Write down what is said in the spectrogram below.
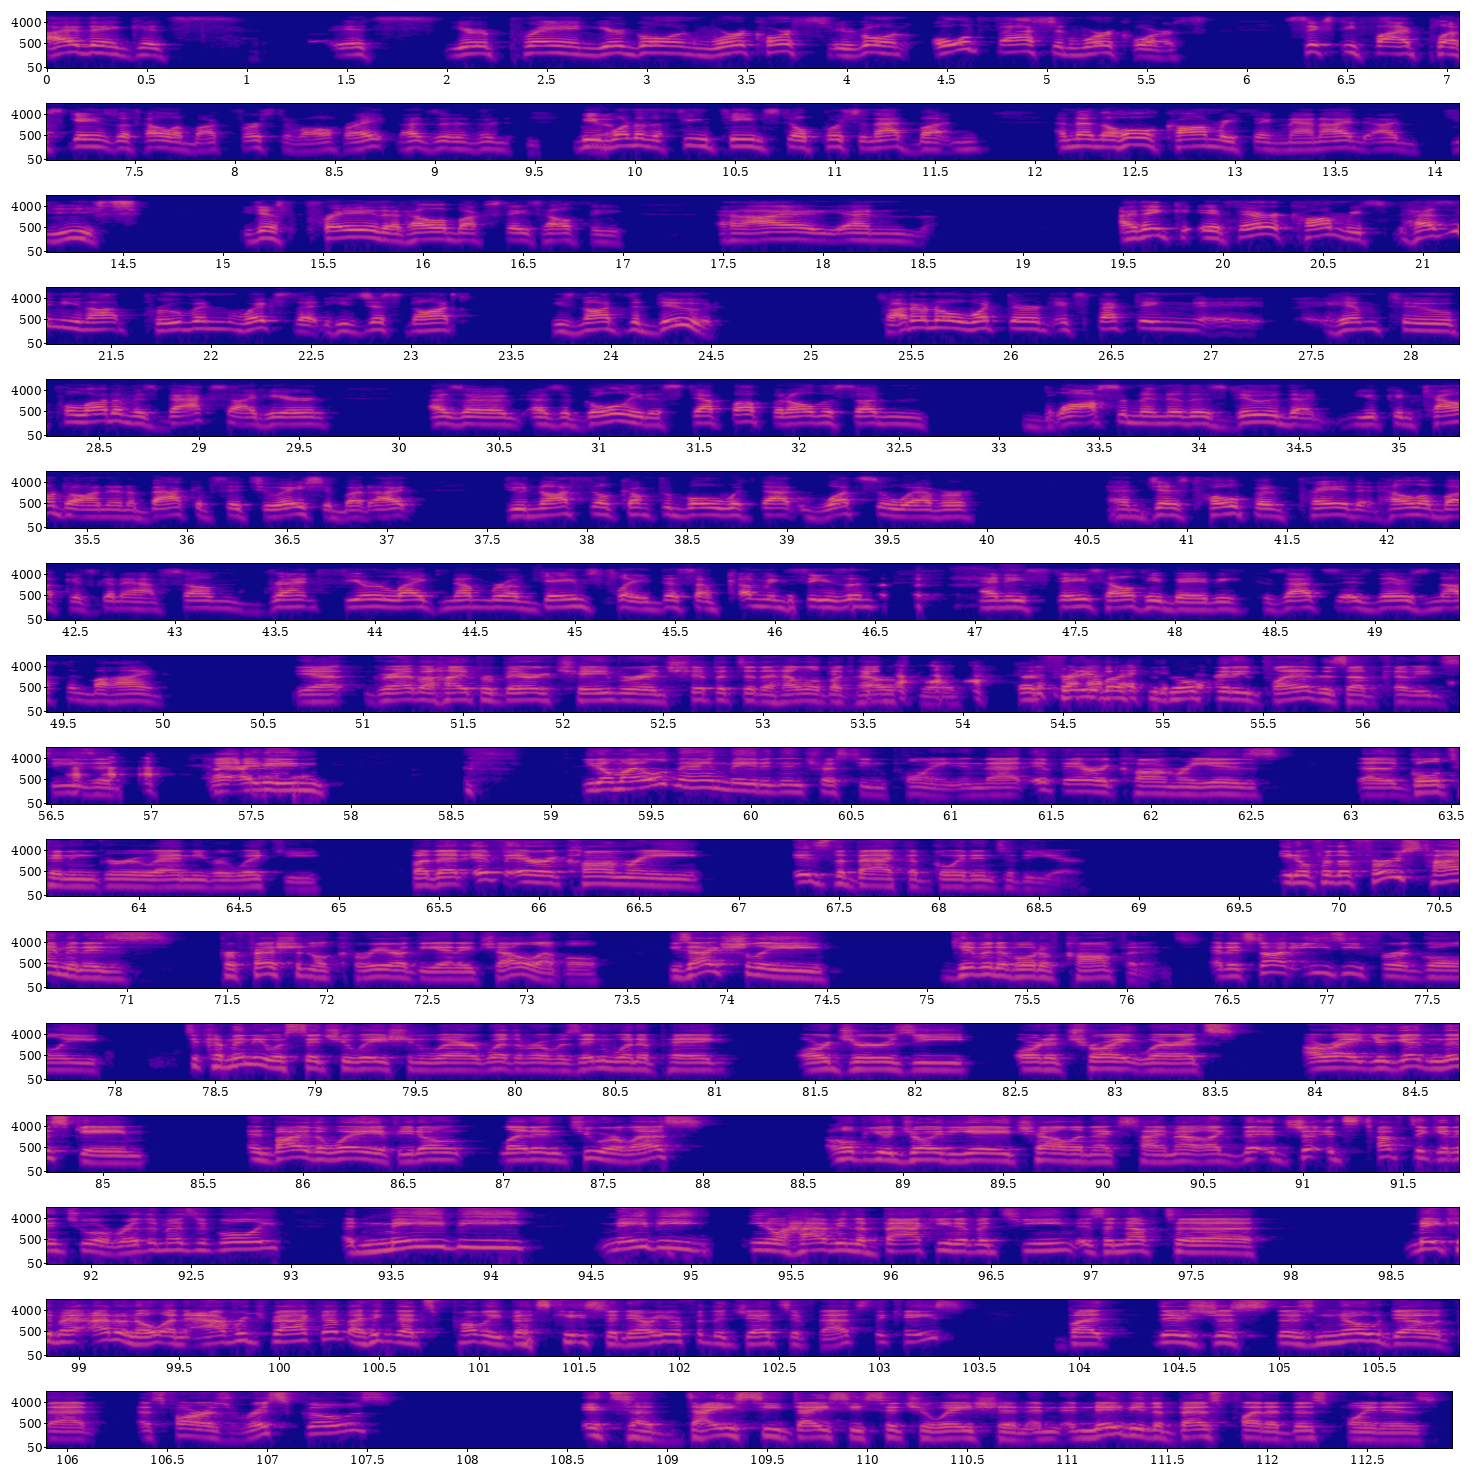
I think it's it's you're praying, you're going workhorse, you're going old-fashioned workhorse. 65 plus games with Hellebuyck, first of all, right? That's a, there'd be Yeah. one of the few teams still pushing that button. And then the whole Comrie thing, man, I, I, geez, you just pray that Hellebuyck stays healthy. And I, and I think if Eric Comrie hasn't he not proven Wicks that he's just not, he's not the dude. So I don't know what they're expecting eh, him to pull out of his backside here as a as a goalie to step up and all of a sudden blossom into this dude that you can count on in a backup situation. But I do not feel comfortable with that whatsoever. And just hope and pray that Hellebuyck is going to have some Grant Fuhr like number of games played this upcoming season, and he stays healthy, baby. Because that's is there's nothing behind. Yeah, grab a hyperbaric chamber and ship it to the Hellebuyck household. That's pretty much the goaltending plan this upcoming season. I, I mean, you know, my old man made an interesting point in that if Eric Comrie is uh, goaltending guru Andy Rowicki, but that if Eric Comrie is the backup going into the year, you know, for the first time in his professional career at the NHL level, he's actually given a vote of confidence. And it's not easy for a goalie to come into a situation where whether it was in Winnipeg or Jersey or Detroit, where it's all right, you're getting this game. And by the way, if you don't let in two or less, hope you enjoy the AHL the next time out. Like it's it's tough to get into a rhythm as a goalie, and maybe maybe you know having the backing of a team is enough to make him I don't know an average backup. I think that's probably best case scenario for the Jets if that's the case. But there's just there's no doubt that as far as risk goes, it's a dicey, dicey situation. And, and maybe the best plan at this point is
